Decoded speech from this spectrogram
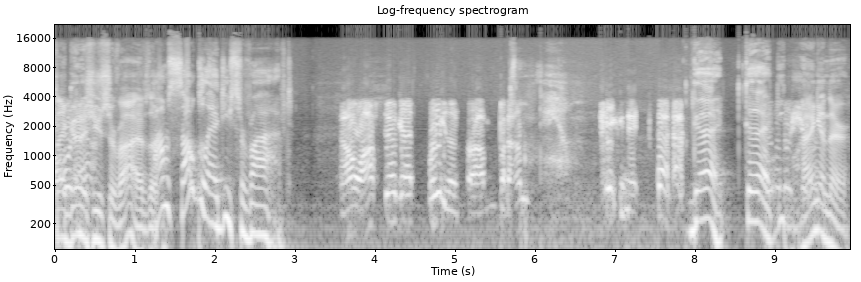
thank Oh, goodness yeah. you survived, though. I'm so glad you survived. Oh, I still got breathing problems, but I'm Damn. kicking it. Good, good. Well, hang in there.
